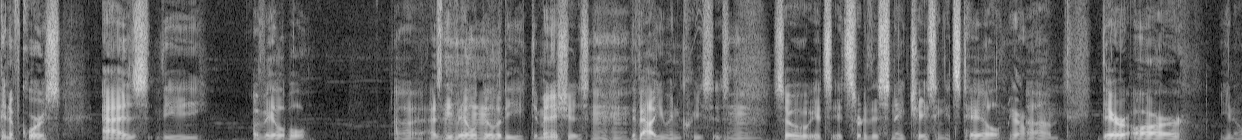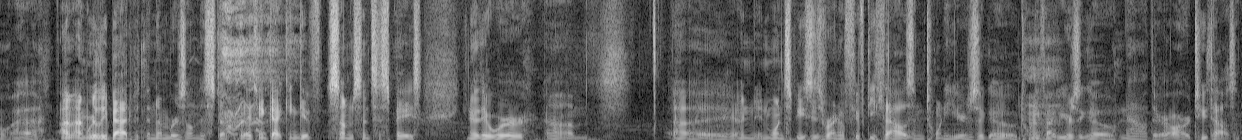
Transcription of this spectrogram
and of course, as the available, uh, as the Mm. availability diminishes, Mhm. the value increases. Mm. So it's it's sort of this snake chasing its tail. Yeah. Um, there are, you know, uh, I'm I'm really bad with the numbers on this stuff, but I think I can give some sense of space. You know, there were. Um, uh, in, in one species rhino 50,000 20 years ago 25 Mhm. years ago now there are 2,000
